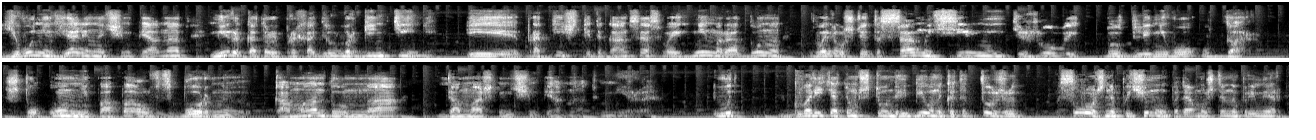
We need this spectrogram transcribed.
его не взяли на чемпионат мира, который проходил в Аргентине. И практически до конца своих дней Марадона говорил, что это самый сильный и тяжелый был для него удар, что он не попал в сборную команду на домашний чемпионат мира. И вот говорить о том, что он ребенок, это тоже сложно. Почему? Потому что, например,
